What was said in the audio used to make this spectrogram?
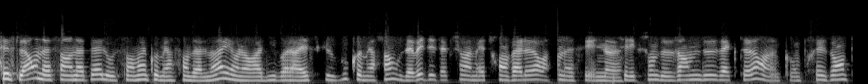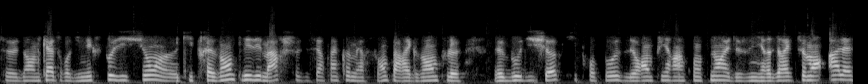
C'est cela, on a fait un appel aux 120 commerçants d'Alma et on leur a dit voilà, est-ce que vous, commerçants, vous avez des actions à mettre en valeur? On a fait une sélection de 22 acteurs qu'on présente dans le cadre d'une exposition qui présente les démarches de certains commerçants. Par exemple, euh, Body Shop qui propose de remplir un contenant et de venir directement à la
